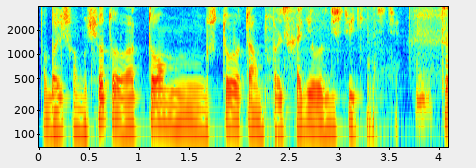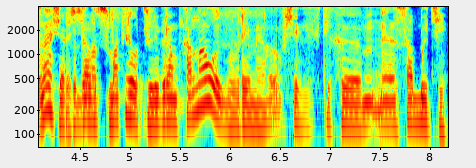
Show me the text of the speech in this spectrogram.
по большому счету, о том, что там происходило в действительности. Ты знаешь, я То когда вот смотрел телеграм-каналы во время всех этих э, событий,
